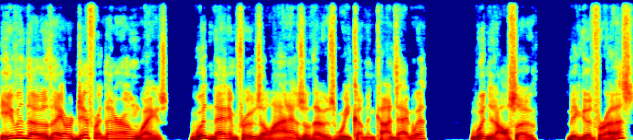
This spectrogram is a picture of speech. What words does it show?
even though they are different than our own ways, wouldn't that improve the lives of those we come in contact with? Wouldn't it also be good for us?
